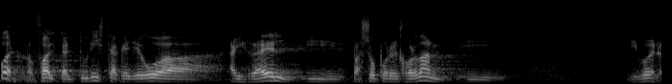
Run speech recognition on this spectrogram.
bueno, nos falta el turista que llegó a, Israel y pasó por el Jordán. Y, bueno,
